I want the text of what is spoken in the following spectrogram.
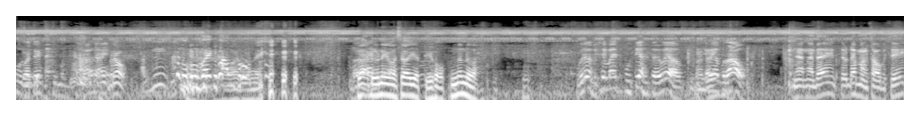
Buat deh. Bro. Tunggu baik kamu. Gak dulu nih masa ya tihop nan wah. Wih, bisa main putih terus ya. Bisa berau. Nya nadai itu udah mangsau besi.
